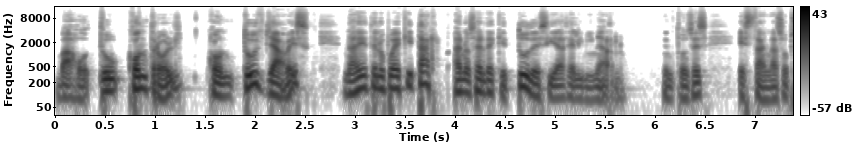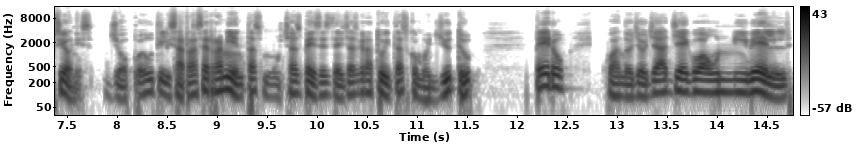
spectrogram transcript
bajo tu control, con tus llaves, nadie te lo puede quitar, a no ser de que tú decidas eliminarlo. Entonces están las opciones. Yo puedo utilizar las herramientas, muchas veces de ellas gratuitas, como YouTube, pero cuando yo ya llego a un nivel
